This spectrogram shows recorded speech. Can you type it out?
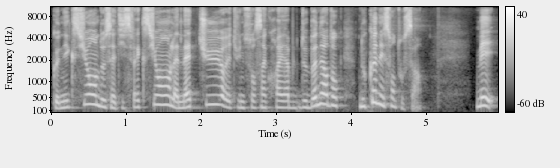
connexion, de satisfaction, la nature est une source incroyable de bonheur, donc nous connaissons tout ça. Mais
